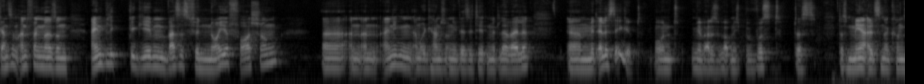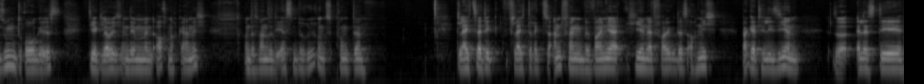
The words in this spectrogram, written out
ganz am Anfang mal so einen Einblick gegeben, was es für neue Forschung äh, an, an einigen amerikanischen Universitäten mittlerweile ähm, mit LSD gibt. Und mir war das überhaupt nicht bewusst, dass das mehr als eine Konsumdroge ist. Dir glaube ich in dem Moment auch noch gar nicht. Und das waren so die ersten Berührungspunkte. Gleichzeitig vielleicht direkt zu Anfang, wir wollen ja hier in der Folge das auch nicht bagatellisieren. So LSD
